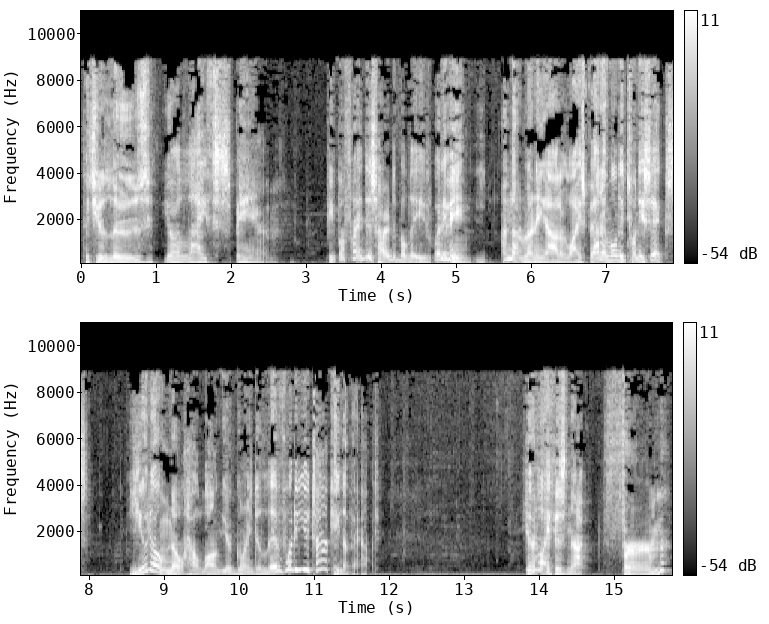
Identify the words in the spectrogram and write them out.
That you lose your lifespan. People find this hard to believe. What do you mean? I'm not running out of lifespan. I'm only 26. You don't know how long you're going to live. What are you talking about? Your life is not firm.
